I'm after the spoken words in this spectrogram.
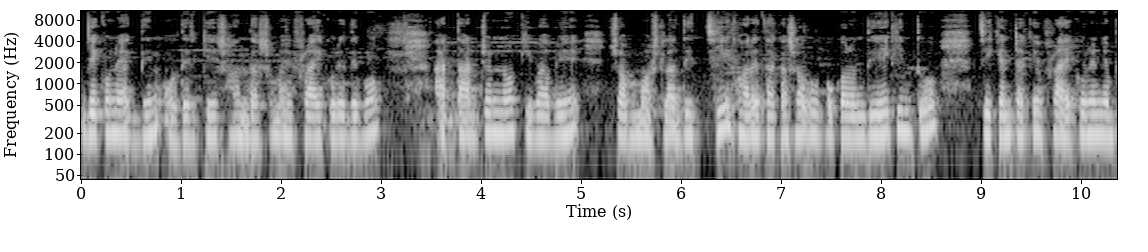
যে কোনো একদিন ওদেরকে সন্ধ্যার সময় ফ্রাই করে দেব। আর তার জন্য কীভাবে সব মশলা দিচ্ছি, ঘরে থাকা সব উপকরণ দিয়েই কিন্তু চিকেনটাকে ফ্রাই করে নেব।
